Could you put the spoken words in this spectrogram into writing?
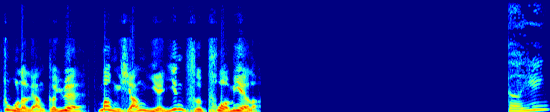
住了两个月，梦想也因此破灭了。抖音。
